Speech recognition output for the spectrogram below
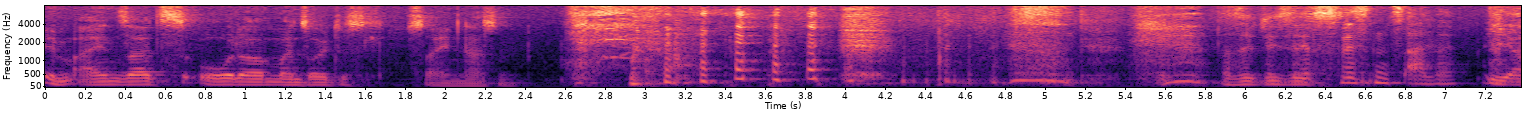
im Einsatz oder man sollte es sein lassen. also dieses Jetzt wissen es alle. Ja.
